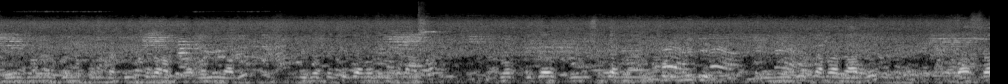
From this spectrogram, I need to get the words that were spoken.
সেই ধরনের জন্য চাকরি ছিল ভাবালি লাগে সেটার থেকে আমাদের এখানে আসা। এবং এটা ভবিষ্যতে আমরা ইমিডিয়েটলি আমরা রাজক রাস্তা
